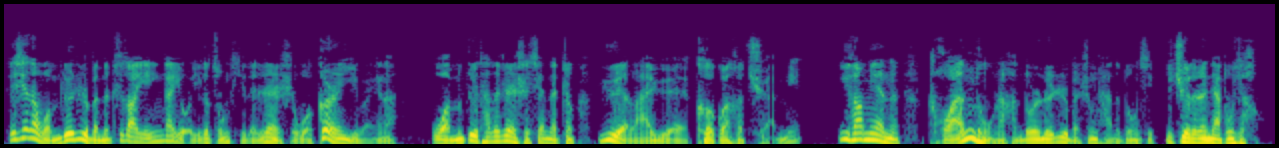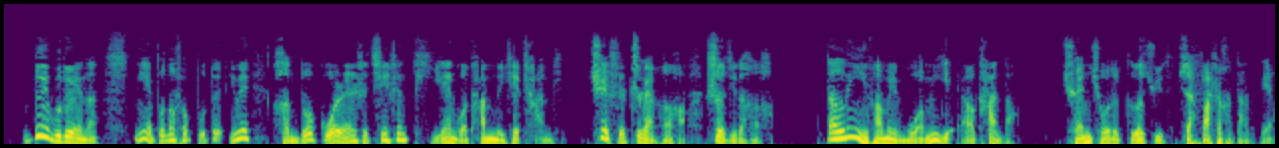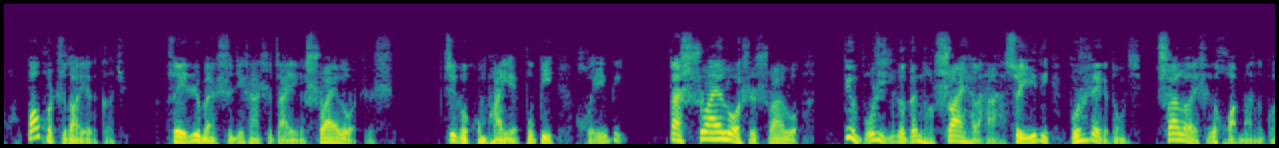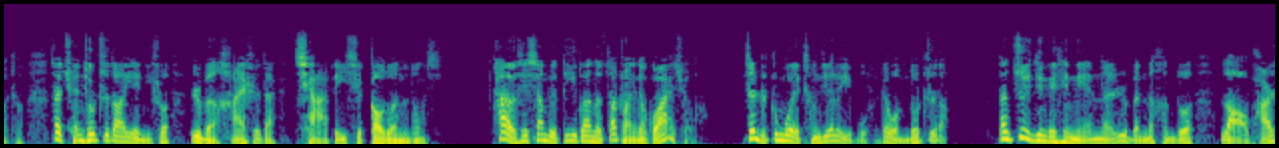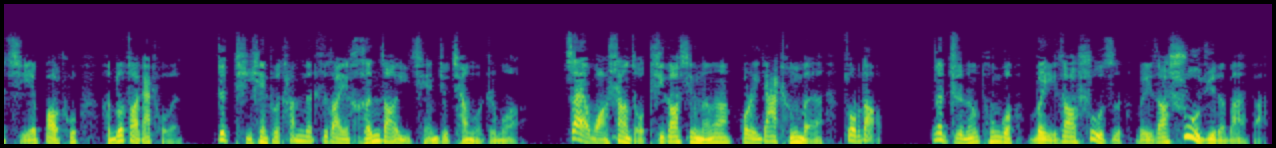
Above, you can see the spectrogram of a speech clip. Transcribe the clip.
所以现在我们对日本的制造业应该有一个总体的认识。我个人以为呢，我们对他的认识现在正越来越客观和全面。一方面呢，传统上很多人对日本生产的东西就觉得人家东西好，对不对呢？你也不能说不对，因为很多国人是亲身体验过他们的一些产品，确实质量很好，设计的很好。但另一方面，我们也要看到全球的格局在发生很大的变化，包括制造业的格局。所以，日本实际上是在一个衰落之势，这个恐怕也不必回避。但衰落是衰落。并不是一个跟头摔下来哈碎一地，不是这个东西。衰落也是个缓慢的过程。在全球制造业，你说日本还是在卡着一些高端的东西，它有些相对低端的早转移到国外去了，甚至中国也承接了一部分，这我们都知道。但最近这些年呢，日本的很多老牌企业爆出很多造假丑闻，这体现出他们的制造业很早以前就强弩之末了，再往上走提高性能啊或者压成本啊做不到，那只能通过伪造数字、伪造数据的办法。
